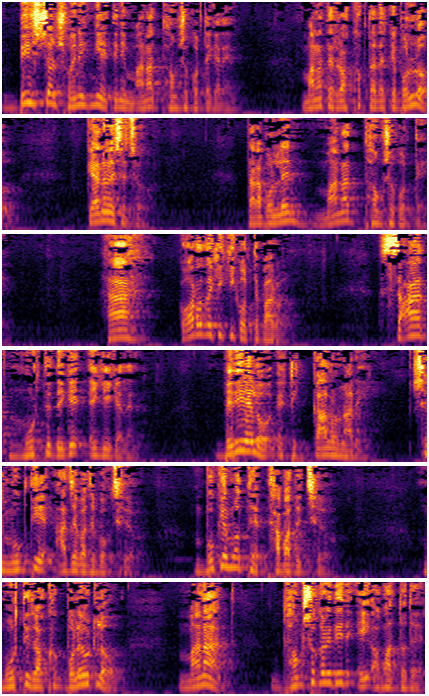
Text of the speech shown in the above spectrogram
বিশ জন সৈনিক নিয়ে তিনি মানাত ধ্বংস করতে গেলেন। মানাতের রক্ষক তাদেরকে বলল, কেন এসেছ? তারা বললেন, মানাত ধ্বংস করতে। হ্যাঁ করো দেখি কি করতে পারো। সাদ মূর্তির দিকে এগিয়ে গেলেন। বেরিয়ে এলো একটি কালো নারী। সে মুখ দিয়ে আজে বাজে বকছিল। বুকের মধ্যে থাবা দিচ্ছিল। মূর্তি রক্ষক বলে উঠল, মানাত ধ্বংস করে দিন এই অবাধ্যদের।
